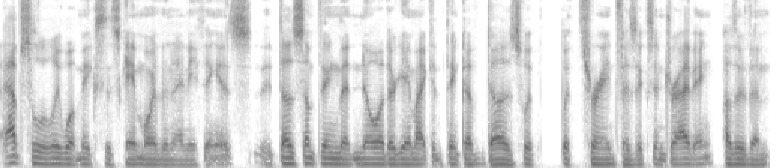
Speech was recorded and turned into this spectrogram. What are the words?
absolutely what makes this game more than anything is it does something that no other game I can think of does with with terrain physics and driving other than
